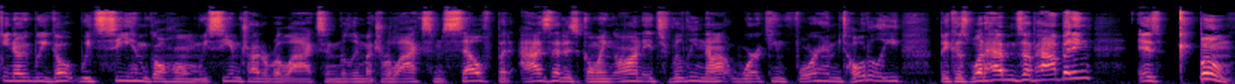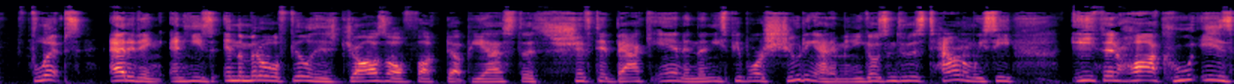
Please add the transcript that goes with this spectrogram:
you know, we go, we see him go home. We see him try to relax and really much relax himself. But as that is going on, it's really not working for him totally because what happens up happening is boom, flips editing and he's in the middle of a field his jaw's all fucked up he has to shift it back in and then these people are shooting at him and he goes into his town and we see ethan hawke who is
